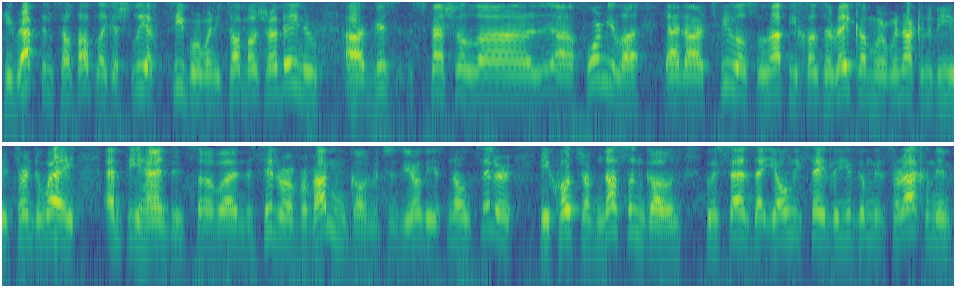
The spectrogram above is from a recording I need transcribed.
He wrapped himself up like a shliach tzibur when he taught Moshe Rabbeinu uh, this special uh, uh, formula that our tefillos will not be chazarekam, where we're not going to be turned away empty-handed. So in the Siddur of Rav Gon, which is the earliest known Siddur, he quotes Rav Nassan Gon, who says that you only say the Midas Harachamim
